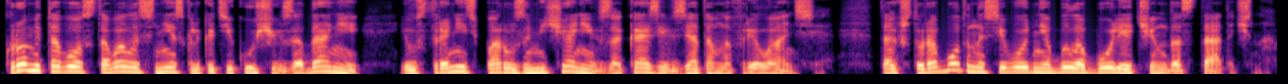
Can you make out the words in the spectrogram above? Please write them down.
Кроме того, оставалось несколько текущих заданий и устранить пару замечаний в заказе, взятом на фрилансе, так что работы на сегодня было более чем достаточно.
